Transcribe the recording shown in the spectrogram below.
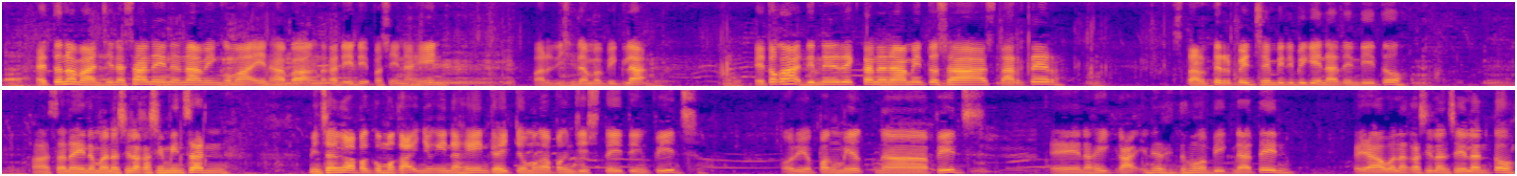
Ito naman, sinasanay na namin kumain habang nakadidi pa sinahin. Para di sila mabigla. Ito ka, dinirekta na namin to sa starter. Starter feeds yung binibigay natin dito. Ah, sanay naman na sila kasi minsan, minsan nga pag kumakain yung inahin, kahit yung mga pang gestating feeds, or yung pang milk na feeds, eh nakikain na rin itong mga big natin. Kaya walang kasilan-silan to.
